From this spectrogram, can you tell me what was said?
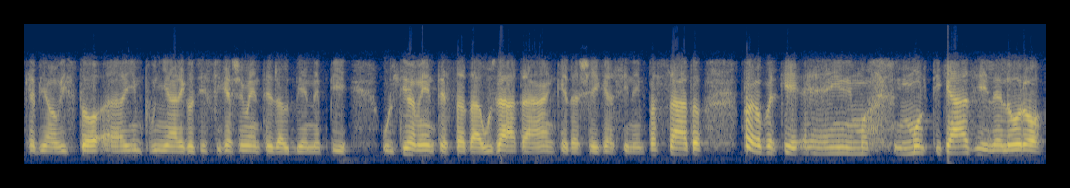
che abbiamo visto eh, impugnare così efficacemente dal BNP ultimamente è stata usata anche da Sheikh Hasina in passato, proprio perché eh, in, in, molti casi le loro,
